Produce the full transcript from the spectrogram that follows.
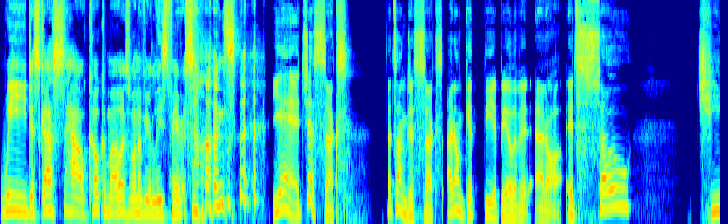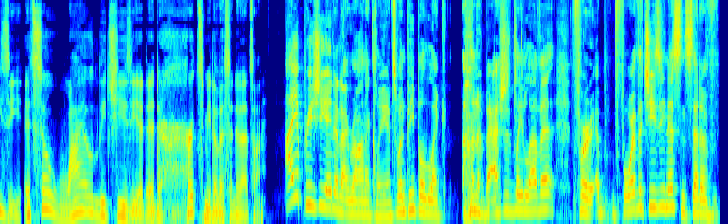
We discuss how Kokomo is one of your least favorite songs. Yeah, it just sucks. That song just sucks. I don't get the appeal of it at all. It's so cheesy. It's so wildly cheesy. It, it hurts me to listen to that song. I appreciate it ironically. It's when people like unabashedly love it for for the cheesiness instead of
